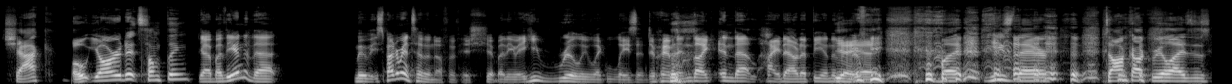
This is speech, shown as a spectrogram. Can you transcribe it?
shack boatyard at something. Yeah, by the end of that movie, Spider Man's had enough of his shit. By the way, he really like lays into him and like in that hideout at the end of Yeah, the movie. But he's there. Doc Ock realizes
